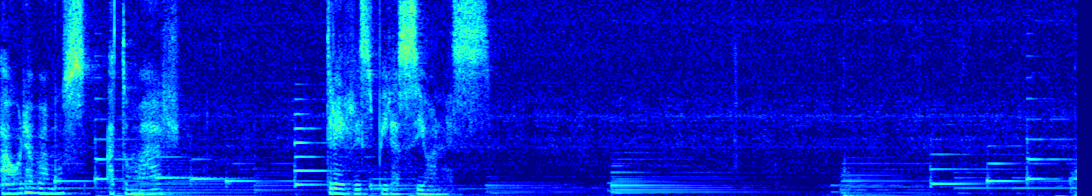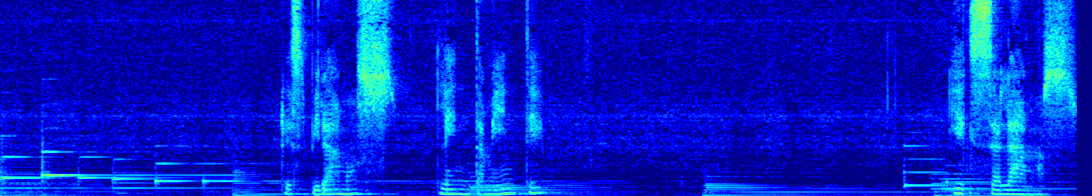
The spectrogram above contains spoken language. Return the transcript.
Ahora vamos a tomar tres respiraciones. Respiramos lentamente y exhalamos.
